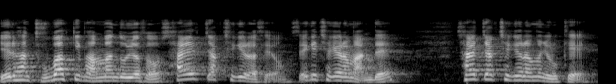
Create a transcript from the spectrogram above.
얘를 한 두 바퀴 반만 돌려서 살짝 체결하세요. 세게 체결하면 안 돼. 살짝 체결하면 이렇게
